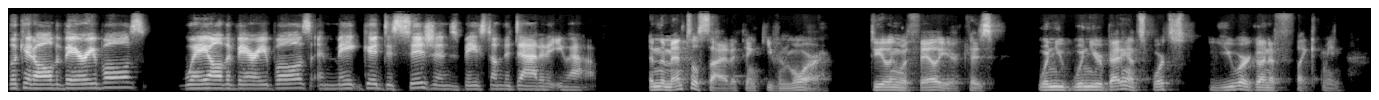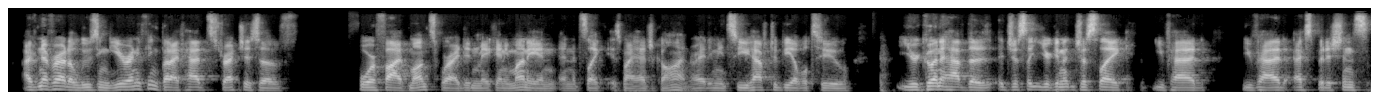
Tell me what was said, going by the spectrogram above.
look at all the variables, weigh all the variables and make good decisions based on the data that you have. And the mental side i think even more dealing with failure. Because when you when you're betting on sports you are going to like i mean i've never had a losing year or anything but i've had stretches of four or five months where i didn't make any money and, and it's like is my edge gone right? I mean so you have to be able to you're going to have the just like you're going to just like you've had you've had expeditions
